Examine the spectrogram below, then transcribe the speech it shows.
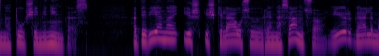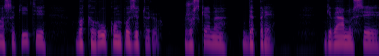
Natų šeimininkas. Apie vieną iš iškiliausių Renesanso ir, galima sakyti, vakarų kompozitorių - Žuskeną Depre, gyvenusi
